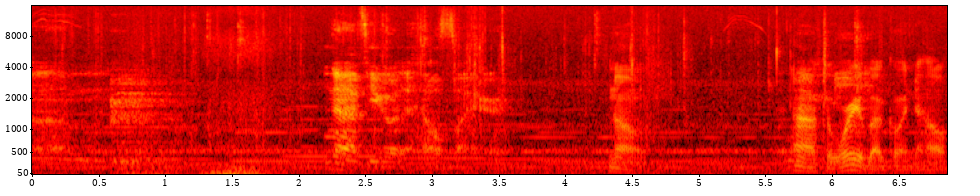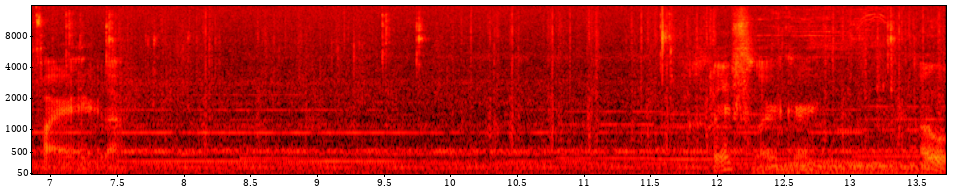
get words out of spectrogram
Um, now if you go to Hellfire. no. I don't have to worry about going to Hellfire here, though. Cliff Lurker. Oh,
